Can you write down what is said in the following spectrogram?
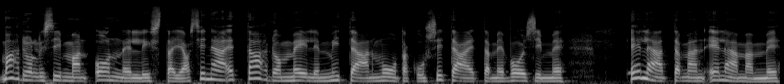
mahdollisimman onnellista ja sinä et tahdo meille mitään muuta kuin sitä, että me voisimme elää tämän elämämme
